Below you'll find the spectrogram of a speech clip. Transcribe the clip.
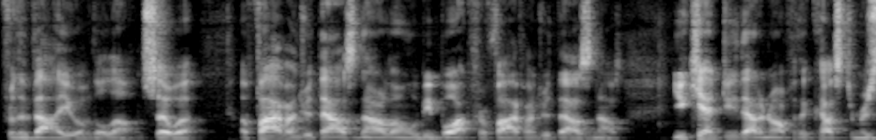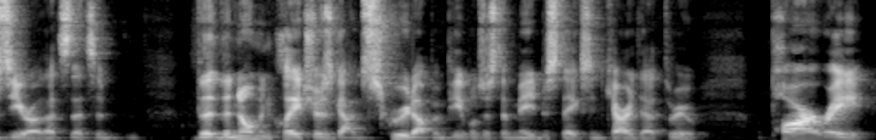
for the value of the loan. So a, a $500,000 loan will be bought for $500,000. You can't do that and offer the customer zero. That's that's a the, the nomenclature has gotten screwed up and people just have made mistakes and carried that through. Par rate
